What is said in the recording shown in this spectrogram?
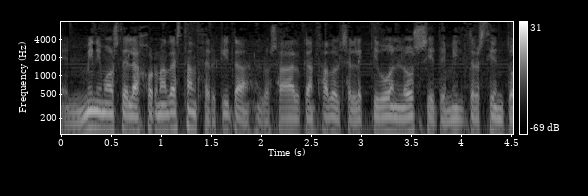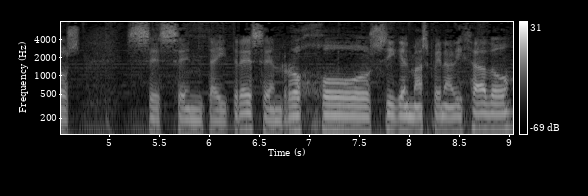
En mínimos de la jornada están cerquita. Los ha alcanzado el selectivo en los 7.363. En rojo sigue el más penalizado,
